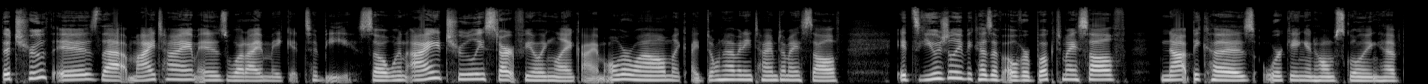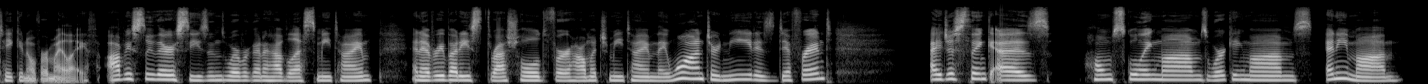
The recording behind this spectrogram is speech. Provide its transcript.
the truth is that my time is what I make it to be. So when I truly start feeling like I'm overwhelmed, like I don't have any time to myself, it's usually because I've overbooked myself, not because working and homeschooling have taken over my life. Obviously, there are seasons where we're going to have less me time, and everybody's threshold for how much me time they want or need is different. I just think as homeschooling moms, working moms, any mom,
